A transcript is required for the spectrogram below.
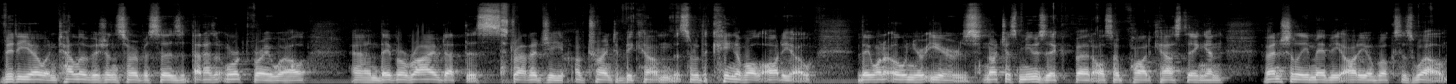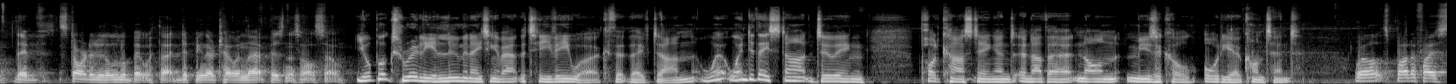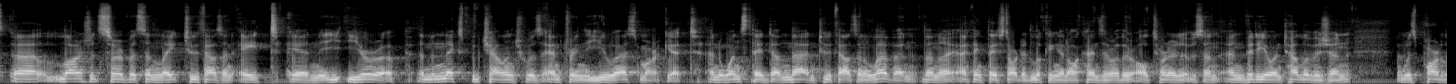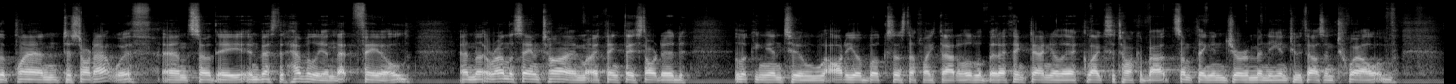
video and television services that hasn't worked very well. And they've arrived at this strategy of trying to become the, sort of the king of all audio. They want to own your ears, not just music, but also podcasting and eventually maybe audiobooks as well. They've started a little bit with that, dipping their toe in that business also. Your book's really illuminating about the TV work that they've done. When did they start doing podcasting and, and other non musical audio content? Well, Spotify uh, launched its service in late 2008 in Europe, and the next big challenge was entering the US market. And once they'd done that in 2011, then I, I think they started looking at all kinds of other alternatives, and, and video and television was part of the plan to start out with. And so they invested heavily, and that failed. And around the same time, I think they started looking into audiobooks and stuff like that a little bit. I think Daniel Ek likes to talk about something in Germany in 2012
